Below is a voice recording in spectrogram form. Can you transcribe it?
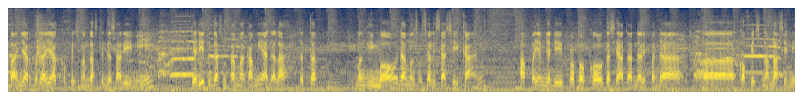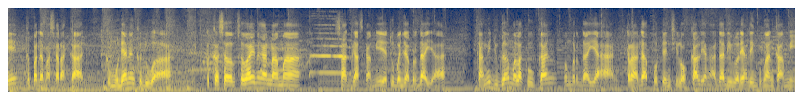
Banjar Berdaya COVID-19 Tegasari ini, jadi tugas utama kami adalah tetap menghimbau dan mensosialisasikan apa yang menjadi protokol kesehatan daripada uh, COVID-19 ini kepada masyarakat. Kemudian yang kedua, sesuai dengan nama Satgas kami yaitu Banjar Berdaya, kami juga melakukan pemberdayaan terhadap potensi lokal yang ada di wilayah lingkungan kami.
